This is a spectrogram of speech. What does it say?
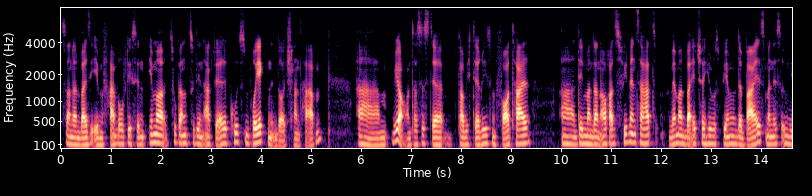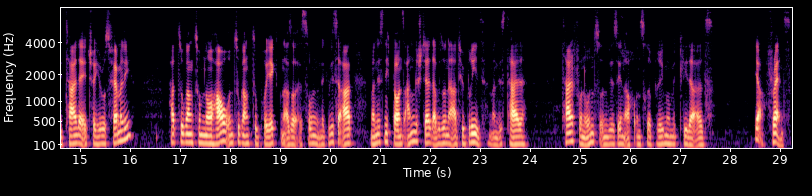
sondern weil sie eben freiberuflich sind, immer Zugang zu den aktuell coolsten Projekten in Deutschland haben. Ähm, ja, und das ist der, glaube ich, der Riesenvorteil, äh, den man dann auch als Freelancer hat, wenn man bei HR Heroes PM dabei ist. Man ist irgendwie Teil der HR Heroes Family, hat Zugang zum Know-how und Zugang zu Projekten. Also es ist so eine gewisse Art, man ist nicht bei uns angestellt, aber so eine Art Hybrid. Man ist Teil, Teil von uns und wir sehen auch unsere Premium-Mitglieder als ja, Friends.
